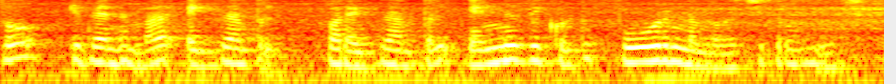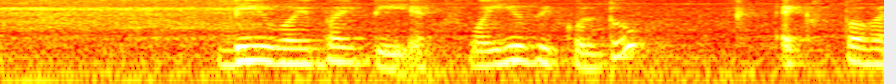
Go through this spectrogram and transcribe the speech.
ஸோ இதை நம்ம example for example n is equal to ஃபோர்னு நம்ம வச்சுக்கிறோம்னு வச்சுக்கோம் dy by dx y is equal to x power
